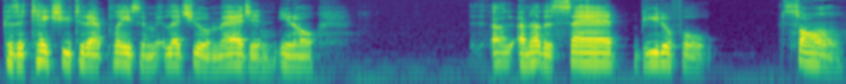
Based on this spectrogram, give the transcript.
Because it takes you to that place and it lets you imagine, you know, a, another sad, beautiful song,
